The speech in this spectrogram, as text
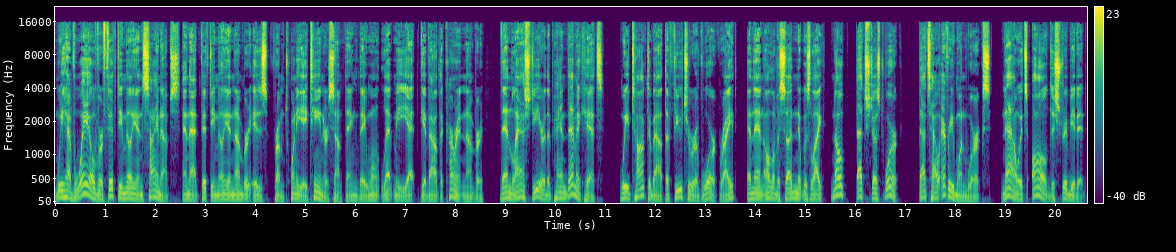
We have way over 50 million signups, and that 50 million number is from 2018 or something. They won't let me yet give out the current number. Then last year, the pandemic hits. We talked about the future of work, right? And then all of a sudden it was like, nope, that's just work. That's how everyone works. Now it's all distributed.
